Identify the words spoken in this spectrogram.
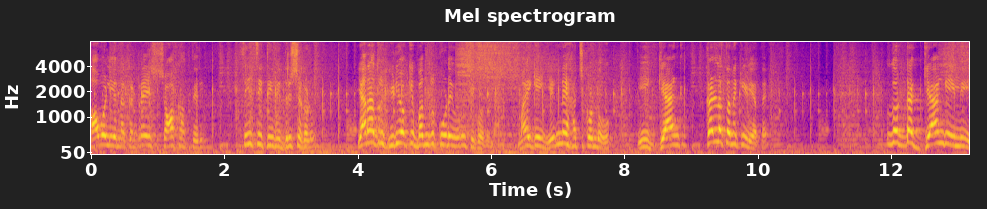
ಹಾವಳಿಯನ್ನ ಕಂಡ್ರೆ ಶಾಕ್ ಆಗ್ತೀರಿ. ಸಿಸಿಟಿವಿ ದೃಶ್ಯಗಳು. ಯಾರಾದರೂ ಹಿಡಿಯೋಕೆ ಬಂದರೂ ಕೂಡ ಇವರು ಸಿಗೋದಿಲ್ಲ. ಮೈಗೆ ಎಣ್ಣೆ ಹಚ್ಕೊಂಡು ಈ ಗ್ಯಾಂಗ್ ಕಳ್ಳತನಕ್ಕೆ ಇಳಿಯತ್ತೆ. ದೊಡ್ಡ ಗ್ಯಾಂಗ್ ಇಲ್ಲಿ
